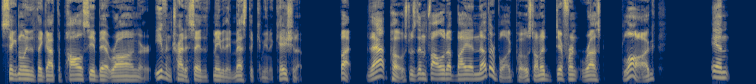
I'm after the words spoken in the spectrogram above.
signaling that they got the policy a bit wrong or even try to say that maybe they messed the communication up. But that post was then followed up by another blog post on a different Rust blog. And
